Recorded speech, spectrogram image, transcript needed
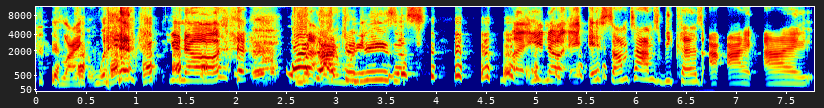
like, you know, why Dr. Re- Jesus? but you know, it, it's sometimes because I, I, I,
